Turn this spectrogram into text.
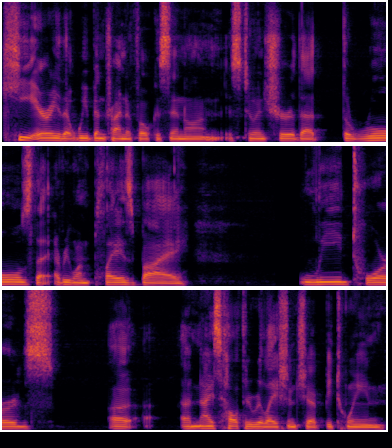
key area that we've been trying to focus in on is to ensure that the rules that everyone plays by lead towards a, a nice healthy relationship between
